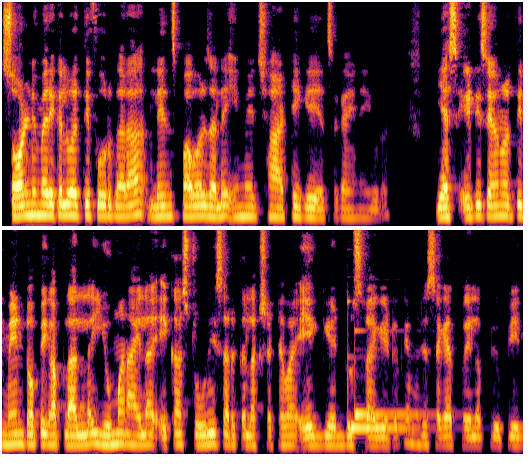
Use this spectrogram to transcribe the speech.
सॉल्ट न्यूमेरिकल वरती फोर करा. लेन्स पॉवर झाले. इमेज हा ठीक आहे याचं काही नाही एवढं. येस एटी सेव्हन वरती मेन टॉपिक आपला आलेला ह्युमन आयला एका स्टोरी सारखं लक्षात ठेवा. एक गेट दुसरा गेट ओके म्हणजे सगळ्यात पहिला प्युपिल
